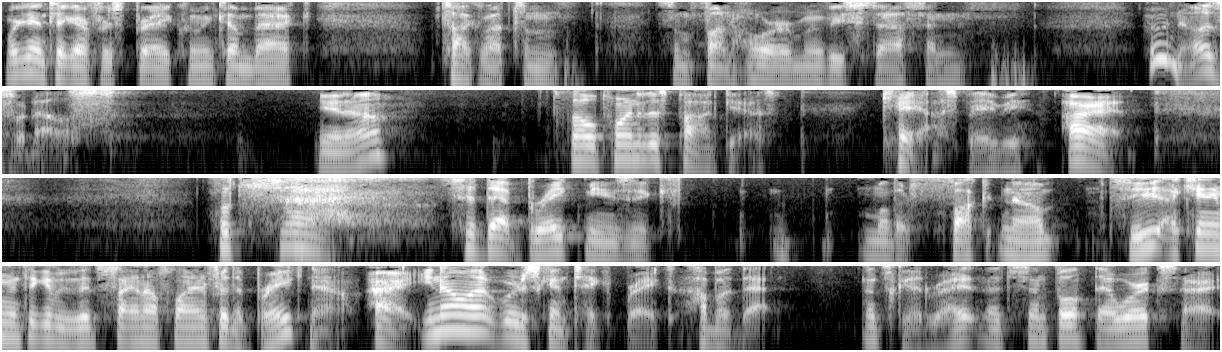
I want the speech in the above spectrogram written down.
we're gonna take our first break. When we come back, we'll talk about some some fun horror movie stuff and who knows what else. You know, it's the whole point of this podcast. Chaos, baby. All right, let's uh, let's hit that break music, motherfucker. No, See, I can't even think of a good sign off line for the break now. All right, you know what? We're just going to take a break. How about that? That's good, right? That's simple. That works. All right.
